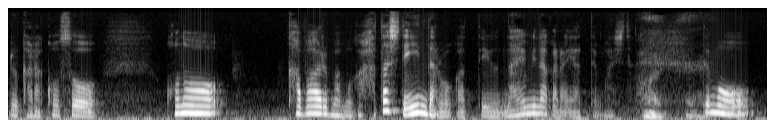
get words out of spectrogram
るからこそこのカバーアルバムが果たしていいんだろうかっていう悩みながらやってました。はい。えでもう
